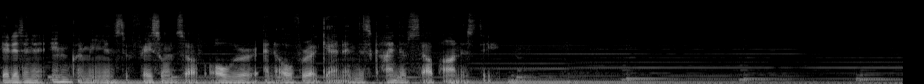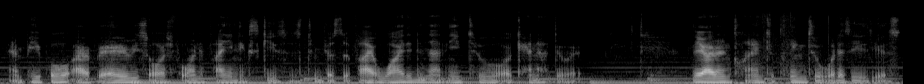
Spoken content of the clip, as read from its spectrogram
It is an inconvenience to face oneself over and over again in this kind of self honesty. And people are very resourceful in finding excuses to justify why they do not need to or cannot do it. They are inclined to cling to what is easiest,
